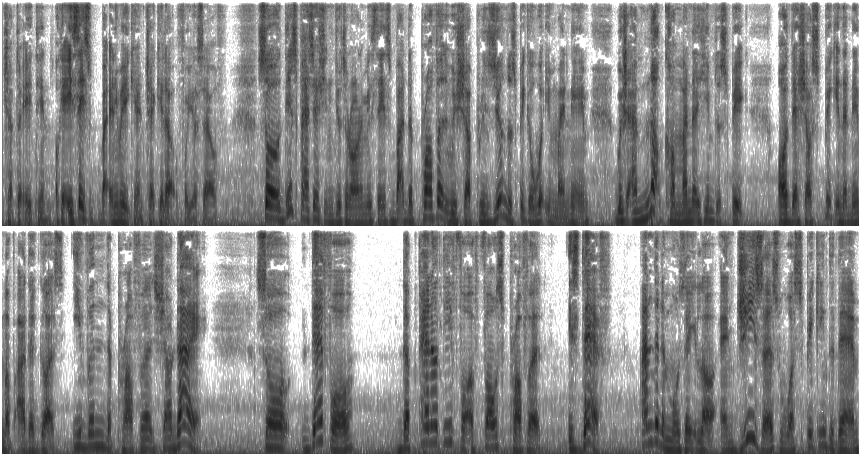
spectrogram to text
chapter 18? Okay, it says, but anyway, you can check it out for yourself. So this passage in Deuteronomy says, But the prophet which shall presume to speak a word in my name, which I have not commanded him to speak, or that shall speak in the name of other gods, even the prophet shall die. So, therefore, the penalty for a false prophet is death under the Mosaic law. And Jesus who was speaking to them,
